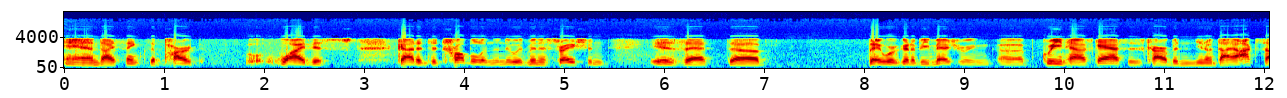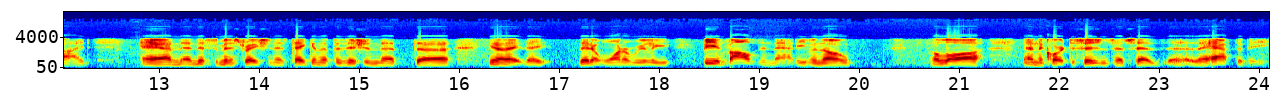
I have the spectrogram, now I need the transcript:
And I think the part why this got into trouble in the new administration is that uh, they were going to be measuring uh, greenhouse gases, carbon, you know, dioxide, and and this administration has taken the position that uh, you know they they they don't want to really be involved in that, even though the law and the court decisions have said uh, they have to be.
